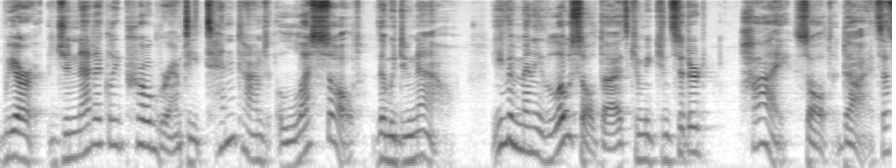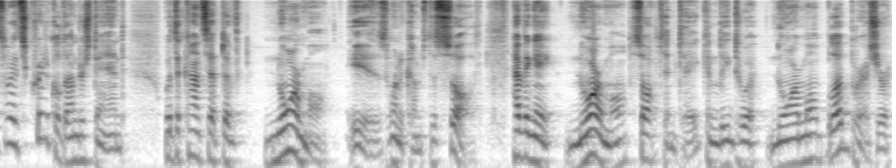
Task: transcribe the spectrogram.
We are genetically programmed to eat 10 times less salt than we do now. Even many low-salt diets can be considered high-salt diets. That's why it's critical to understand what the concept of normal is when it comes to salt. Having a normal salt intake can lead to a normal blood pressure,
